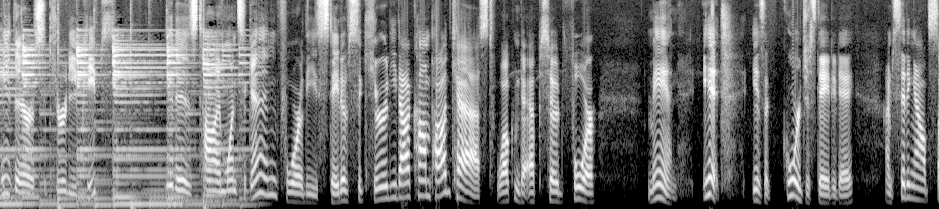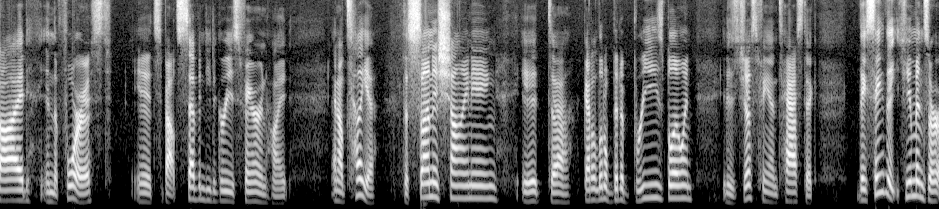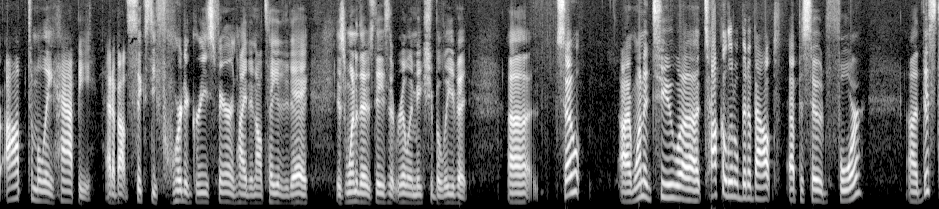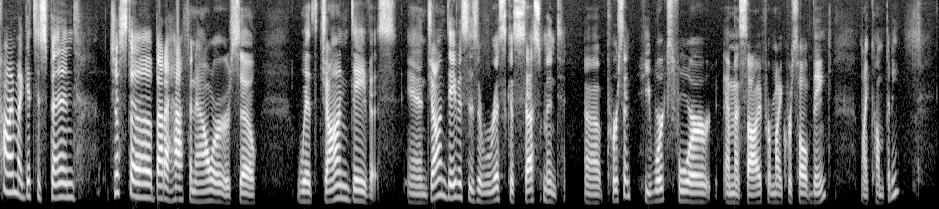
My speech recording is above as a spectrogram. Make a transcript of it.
Hey there, security peeps. It is time once again for the stateofsecurity.com podcast. Welcome to episode four. Man, it is a gorgeous day today. I'm sitting outside in the forest. It's about 70 degrees Fahrenheit. And I'll tell you, the sun is shining. It uh, got a little bit of breeze blowing. It is just fantastic. They say that humans are optimally happy at about 64 degrees Fahrenheit, and I'll tell you today is one of those days that really makes you believe it. Uh, so, I wanted to uh, talk a little bit about episode four. Uh, this time, I get to spend just uh, about a half an hour or so with John Davis. And John Davis is a risk assessment uh, person. He works for MSI, for MicroSolved Inc., my company.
